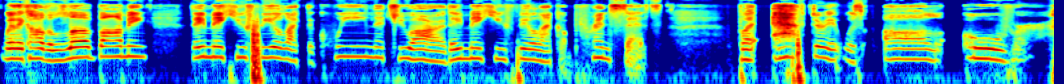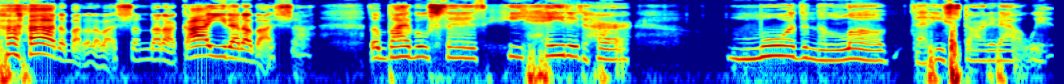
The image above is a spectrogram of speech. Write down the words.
what they call the love bombing, they make you feel like the queen that you are. They make you feel like a princess. But after it was all over, the Bible says he hated her more than the love that he started out with.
